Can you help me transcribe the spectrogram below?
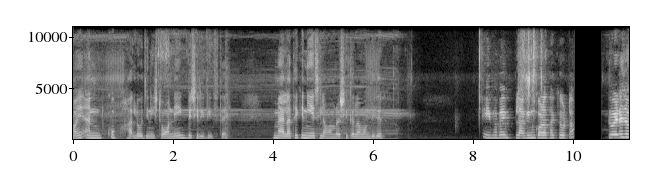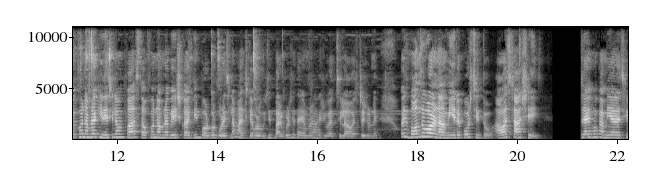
হয় অ্যান্ড খুব ভালো জিনিসটা, অনেক বেশি রিলিফ দেয়। মেলা থেকে নিয়েছিলাম আমরা শীতলা মন্দিরের। এইভাবে প্লাগ ইন করা থাকে ওটা? তো এটা যখন আমরা কিনেছিলাম ফার্স্ট তখন আমরা বেশ কয়েকদিন পর পর করেছিলাম। আজকে আবার অভিজিৎ বার করেছে, তাই আমরা হাসি পাচ্ছিল আওয়াজটা শুনে। ওই বন্ধ করো না আমি, এটা করছি তো। আওয়াজটা আসেই। যাই হোক, আমি আর আজকে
